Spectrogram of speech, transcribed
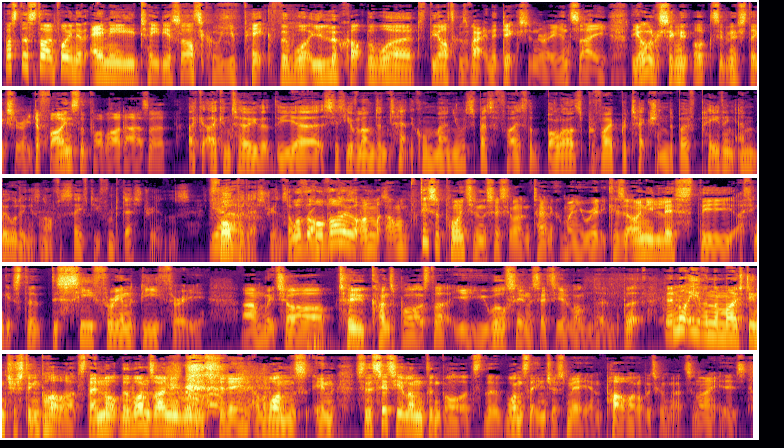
That's the starting point of any tedious article. You pick the what you look up the word the article's about in the dictionary and say the Oxford Dictionary defines the bollard as a. I, c- I can tell you that the uh, City of London Technical Manual specifies that bollards provide protection to both paving and buildings and offer safety from pedestrians. For Yeah. pedestrians, not Well, although I'm. I'm disappointed in the City of London Technical Manual really because it only lists the I think it's the the C3 and the D3. Um, which are two kinds of bollards that you, you will see in the city of London, but they're not even the most interesting bollards. They're not the ones I'm really interested in. Are the ones in so the city of London bollards, the ones that interest me, and part of what I'll be talking about tonight is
